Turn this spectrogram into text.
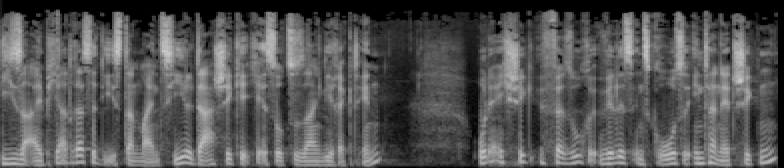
Diese IP-Adresse, die ist dann mein Ziel, da schicke ich es sozusagen direkt hin. Oder ich schicke, versuche, will es ins große Internet schicken,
